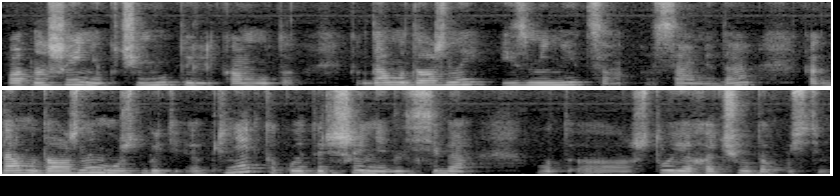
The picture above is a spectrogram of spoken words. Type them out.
по отношению к чему-то или кому-то. Когда мы должны измениться сами, да, когда мы должны, может быть, принять какое-то решение для себя, вот э, что я хочу, допустим,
